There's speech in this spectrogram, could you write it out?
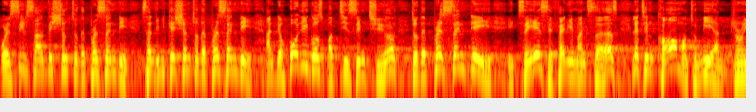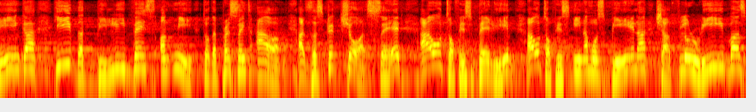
We receive salvation to the present day, sanctification to the present day, and the Holy Ghost baptism too to the present day. It says, If any man thirst, let him come unto me and drink. He that believeth on me to the present hour, as the scripture said, out of his belly, out of his innermost being shall flow rivers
